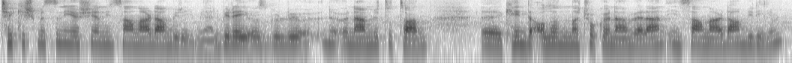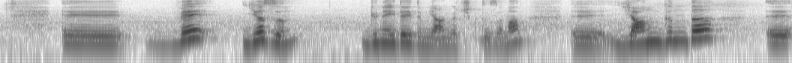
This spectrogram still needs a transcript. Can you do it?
çekişmesini yaşayan insanlardan biriyim. Yani birey özgürlüğünü önemli tutan, e, kendi alanına çok önem veren insanlardan biriyim. E, Ve yazın güneydeydim yangın çıktığı zaman. E, yangında e,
